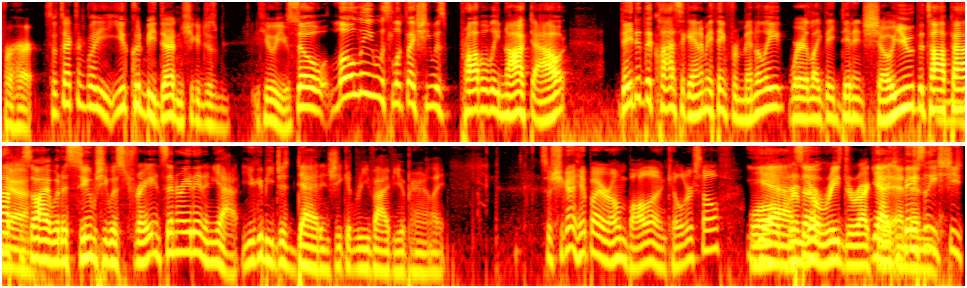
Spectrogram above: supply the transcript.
for her. so technically, you could be dead and she could just heal you. So Loly was looked like she was probably knocked out. They did the classic anime thing for Menoly, where like they didn't show you the top half, Yeah. so I would assume she was straight incinerated, and yeah, you could be just dead, and she could revive you apparently. So she got hit by her own bala and killed herself. Well, yeah, Grimmjow so- redirected Yeah, it she and basically then- she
